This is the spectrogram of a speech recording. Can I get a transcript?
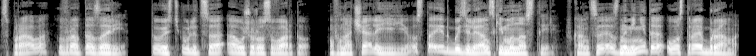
Справа — врата Зари, то есть улица Аушрос-Варту. В начале ее стоит Базилианский монастырь, в конце знаменитая острая брама,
